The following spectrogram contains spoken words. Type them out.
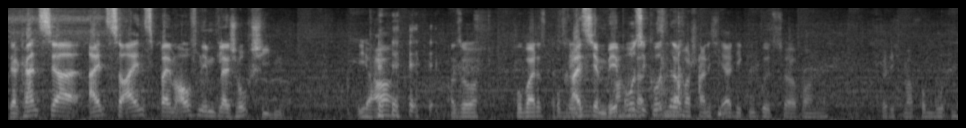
da kannst ja eins zu eins beim Aufnehmen gleich hochschieben. Ja, also, wobei das Problem 30 MB pro machen da- Sekunde? sind da wahrscheinlich eher die Google-Server, ne? Würde ich mal vermuten.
